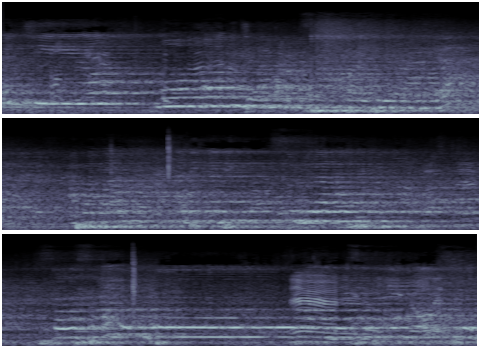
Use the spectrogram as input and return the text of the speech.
kecil, mohon jangan sampai. Apakah adik-adik sudah selesai untuk Sudah. Sudah. Sudah. Sudah.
